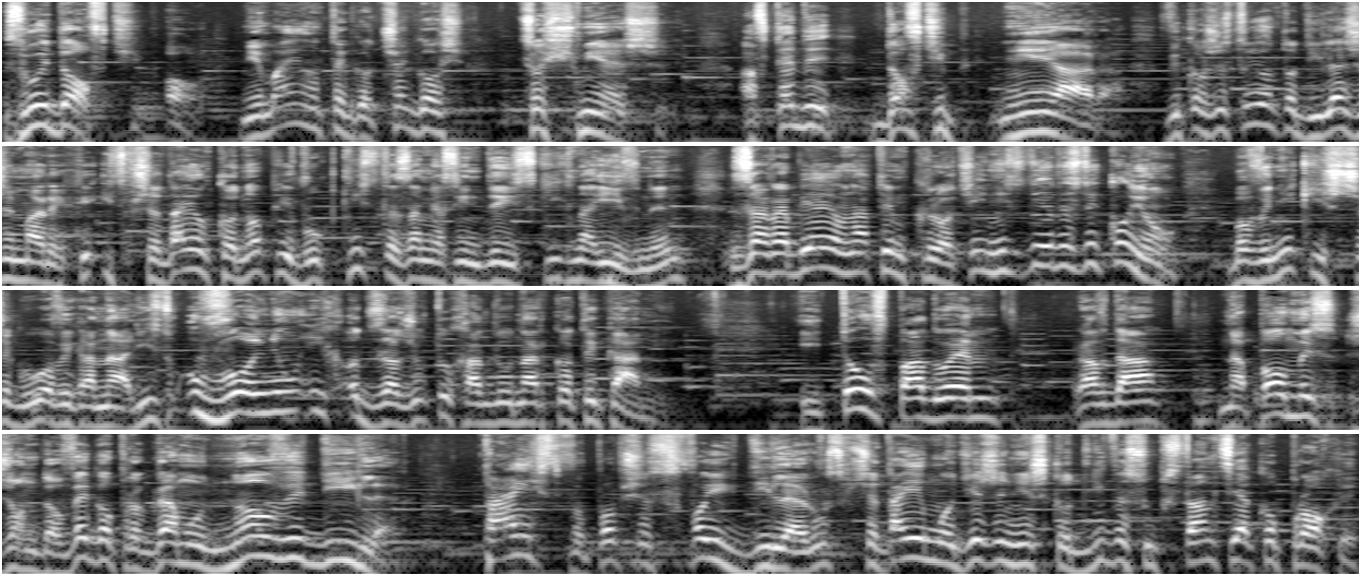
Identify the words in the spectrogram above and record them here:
zły dowcip. O, nie mają tego czegoś, co śmieszy. A wtedy dowcip nie jara. Wykorzystują to dilerzy marychy i sprzedają konopie włókniste zamiast indyjskich naiwnym, zarabiają na tym krocie i nic nie ryzykują, bo wyniki szczegółowych analiz uwolnią ich od zarzutu handlu narkotykami. I tu wpadłem, prawda, na pomysł rządowego programu Nowy Dealer. Państwo poprzez swoich dealerów sprzedaje młodzieży nieszkodliwe substancje jako prochy.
